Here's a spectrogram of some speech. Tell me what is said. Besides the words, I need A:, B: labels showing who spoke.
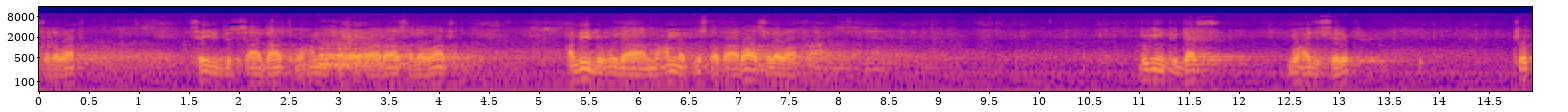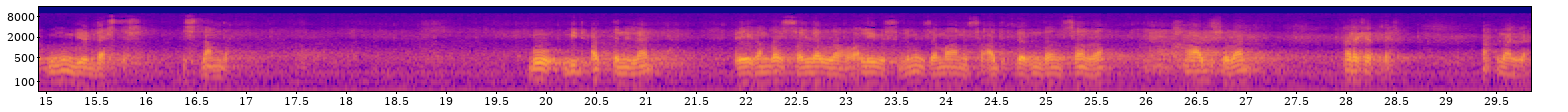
A: Salavat, Seyyid-i Saadat Muhammed Mustafa ra salavat, Habib-i Huda Muhammed Mustafa ra salavat. Bugünkü ders, bu hadis-i şerif çok mühim bir derstir İslam'da. Bu bid'at denilen Peygamber sallallahu aleyhi ve sellemin zamanı saadetlerinden sonra hadis olan hareketler ahvaller,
